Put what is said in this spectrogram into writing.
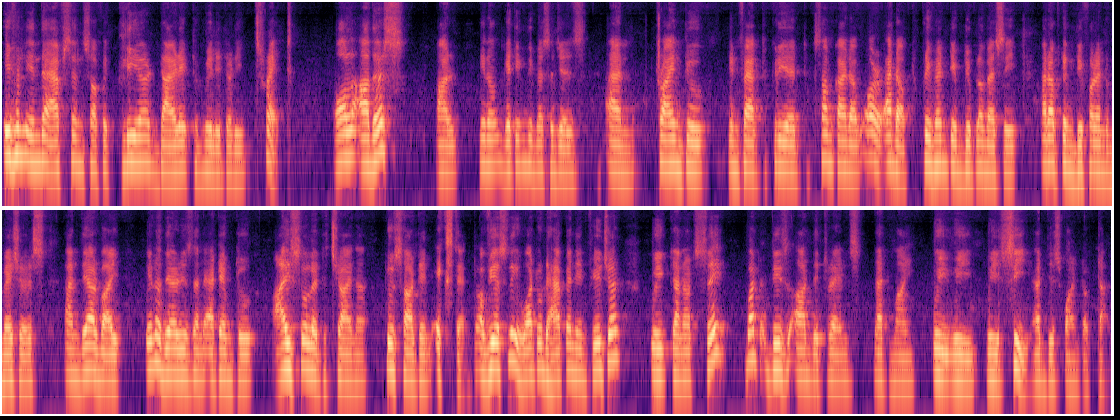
even in the absence of a clear direct military threat all others are you know getting the messages and trying to in fact create some kind of or adopt preventive diplomacy adopting different measures and thereby you know there is an attempt to isolate china to a certain extent obviously what would happen in future we cannot say but these are the trends that my, we, we, we see at this point of time.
